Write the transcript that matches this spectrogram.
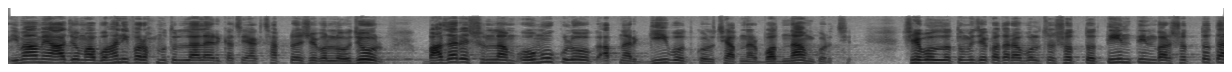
ইমামে আজম আবু হানিফা রহমতুল্লাহ এর কাছে এক ছাত্র এসে বলল, হুজুর, বাজারে শুনলাম অমুক লোক আপনার গিবত করছে, আপনার বদনাম করছে। সে বলল, তুমি যে কথাটা বলছো সত্য। তিন তিনবার সত্যতা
